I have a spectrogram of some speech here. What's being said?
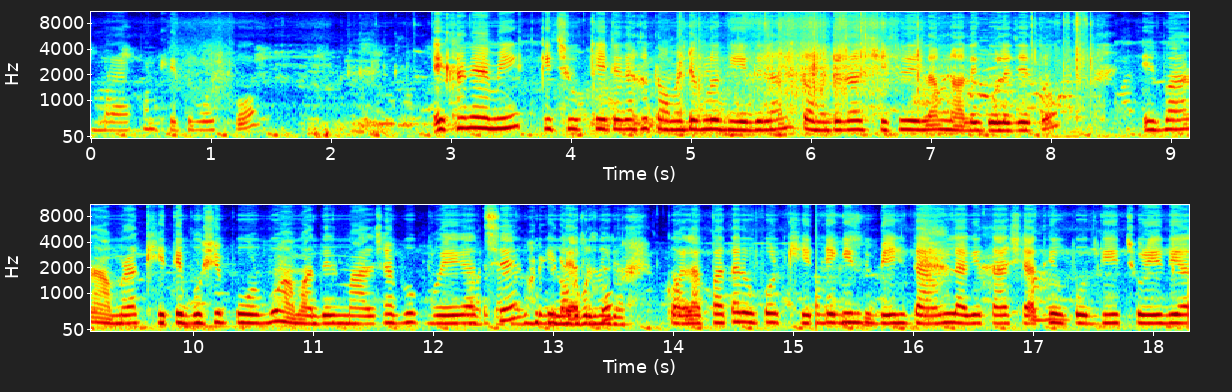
আমরা এখন খেতে বসবো। এখানে আমি কিছু কেটে রাখা টমেটোগুলো দিয়ে দিলাম। টমেটোটা শেষে দিলাম নাহলে গলে যেত। এবার আমরা খেতে বসে পড়ব আমাদের মালসা ভোগ হয়ে গেছে। কলা পাতার উপর খেতে কিন্তু বেশ দারুণ লাগে তার সাথে উপর দিয়ে ছড়িয়ে দেওয়া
